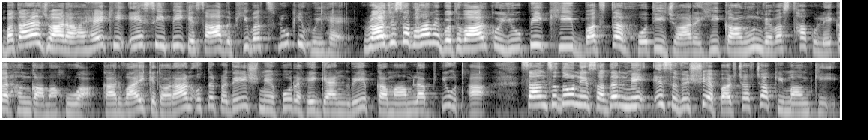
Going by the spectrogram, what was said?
बताया जा रहा है कि एसीपी के साथ भी बदसलूकी हुई है। राज्यसभा में बुधवार को यूपी की बदतर होती जा रही कानून व्यवस्था को लेकर हंगामा हुआ। कार्रवाई के दौरान उत्तर प्रदेश में हो रहे गैंगरेप का मामला भी उठा। सांसदों ने सदन में इस विषय पर चर्चा की मांग की।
